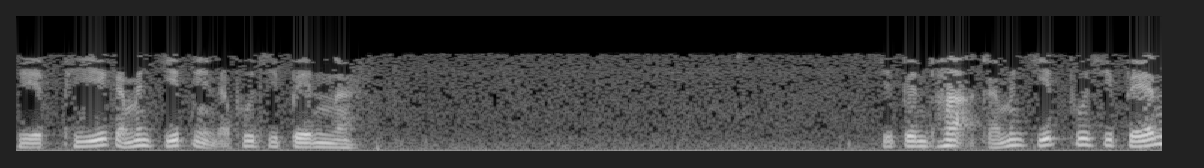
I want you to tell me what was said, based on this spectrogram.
เหตุผีกับมันจิตนี่แหละผู้ที่เป็นนะที่เป็นพระกับมันจิตผู้ที่เป็น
